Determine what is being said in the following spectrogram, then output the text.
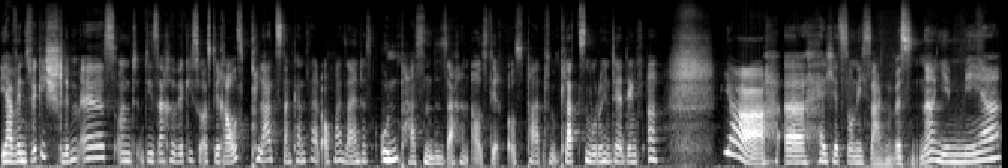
ja, wenn es wirklich schlimm ist und die Sache wirklich so aus dir rausplatzt, dann kann es halt auch mal sein, dass unpassende Sachen aus dir rausplatzen, wo du hinterher denkst, ah, ja, äh, hätte ich jetzt so nicht sagen müssen. Ne? Je mehr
